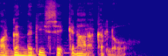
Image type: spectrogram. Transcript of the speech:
और गंदगी से किनारा कर लो।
